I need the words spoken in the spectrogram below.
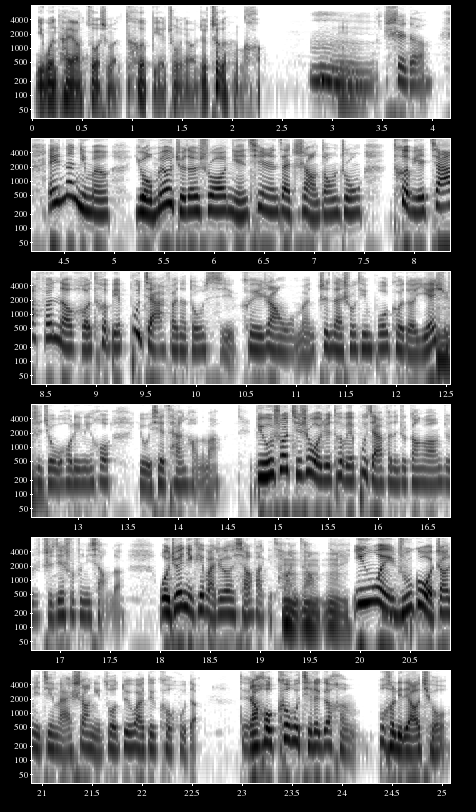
你问他要做什么特别重要，就这个很好。嗯，是的。哎，那你们有没有觉得说，年轻人在职场当中特别加分的和特别不加分的东西，可以让我们正在收听播客的，也许是九五后、零零后有一些参考的嘛？比如说，其实我觉得特别不加分的，就刚刚就是直接说出你想的，我觉得你可以把这个想法给藏一藏。嗯嗯因为如果我招你进来是让你做对外对客户的，对然后客户提了一个很不合理的要求，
